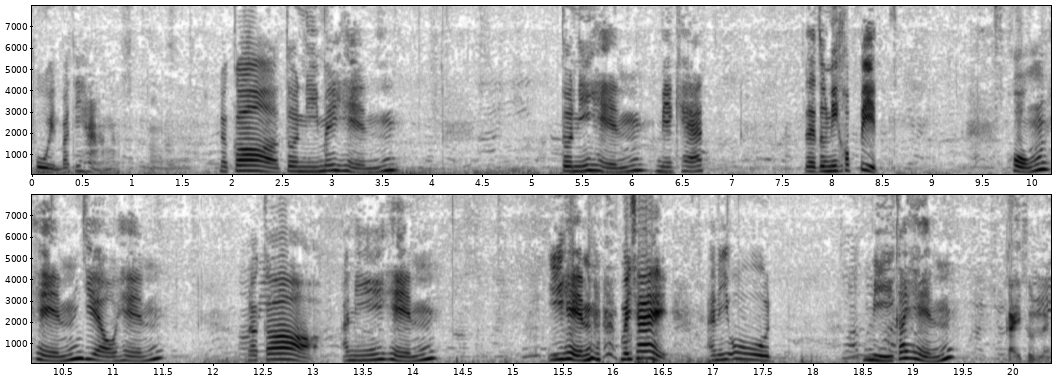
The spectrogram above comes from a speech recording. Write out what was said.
ฟูๆเห็นปะที่หางอะแล้วก็ตัวนี้ไม่เห็น ตัวนี้เห็นเมียแคทแต่ตรงนี้เขาปิด หงส์เห็นเหยี่ยวเห็น แล้วก็ อันนี้เห็น อีเห็น ไม่ใช่ อันนี้อูด หมีก็เห็น ไกลสุดเลย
